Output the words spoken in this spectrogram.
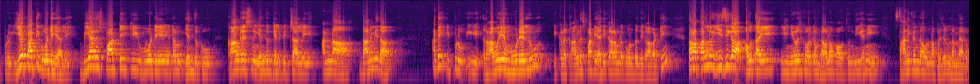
ఇప్పుడు ఏ పార్టీకి ఓటేయాలి? బీఆర్ఎస్ పార్టీకి ఓటేయటం ఎందుకు? కాంగ్రెస్ను ఎందుకు గెలిపించాలి? అన్న దాని మీద అంటే ఇప్పుడు ఈ రాబోయే మూడేళ్ళు ఇక్కడ కాంగ్రెస్ పార్టీ అధికారంలోకి ఉంటుంది కాబట్టి తమ పనులు ఈజీగా అవుతాయి ఈ నియోజకవర్గం డెవలప్ అవుతుంది అని స్థానికంగా ఉన్న ప్రజలు నమ్మారు.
